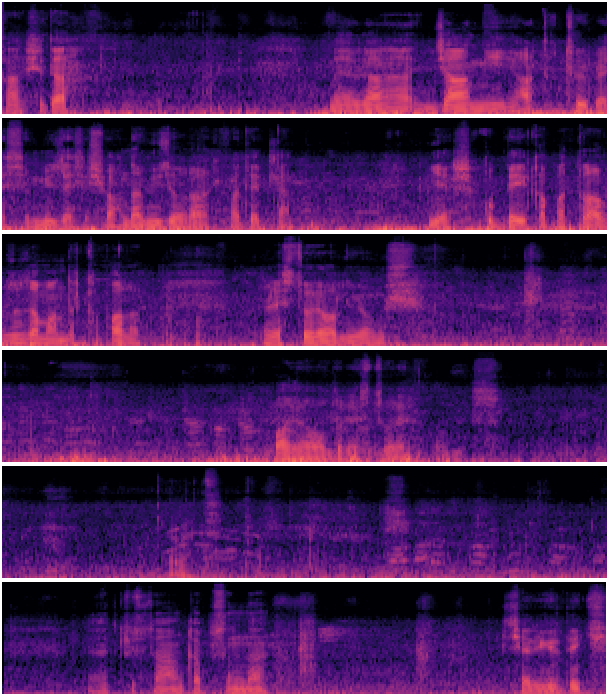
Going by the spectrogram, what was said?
Karşıda Mevlana Camii artık türbesi, müzesi şu anda müze olarak ifade edilen yer. Kubbeyi kapattılar. Uzun zamandır kapalı. Restore oluyormuş. Bayağı oldu restore oluyoruz. Evet. Evet Küstah'ın kapısından içeri girdik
